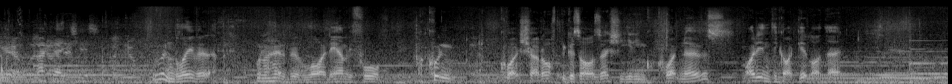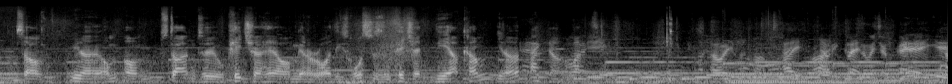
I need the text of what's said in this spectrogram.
okay, cheers. You wouldn't believe it. When I had a bit of a lie down before, I couldn't quite shut off because I was actually getting quite nervous. I didn't think I'd get like that. So, you know, I'm, I'm starting to picture how I'm going to ride these horses and picture the outcome, you know. Hey, I love you. How are you? Hey, hey, glad to meet you. Hey, you,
